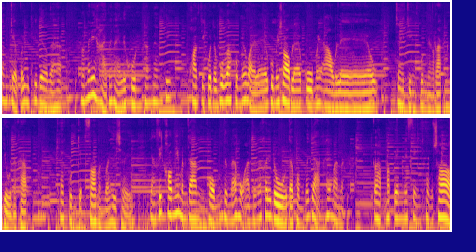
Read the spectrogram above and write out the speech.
ยังเก็บไว้อยู่ที่เดิมเลยฮะมันไม่ได้หายไปไหนเลยคุณทั้งทั้งที่ความจริงคุณจะพูดว่าคุณไม่ไหวแล้วคุณไม่ชอบแล้วกูไม่เอาแล้วใจจริงคุณยังรักมันอยู่นะครับแค่คุณเก็บซ่อนมันไว้เฉยๆอย่างซิคอมนี่เหมือนกัน ผมถึงแม้ผมอาจจะไม่ค่อยได้ดู แต่ผมก็อยากให้มันกลับมาเป็นในสิ่งที่ผมชอบ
